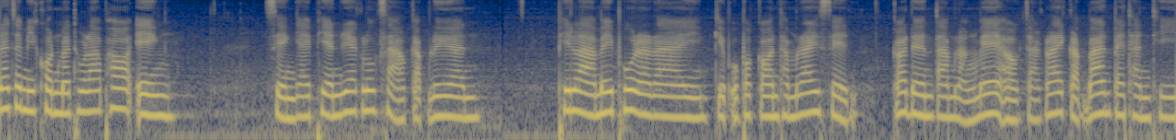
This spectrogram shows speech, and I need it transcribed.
น่าจะมีคนมาธุระพ่อเอง เสียงยายเพียรเรียกลูกสาวกลับเรือน พิลาไม่พูดอะไร เก็บอุปกรณ์ทำไร่เสร็จ ก็เดินตามหลังแม่ออกจากไร่กลับบ้านไปทันที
